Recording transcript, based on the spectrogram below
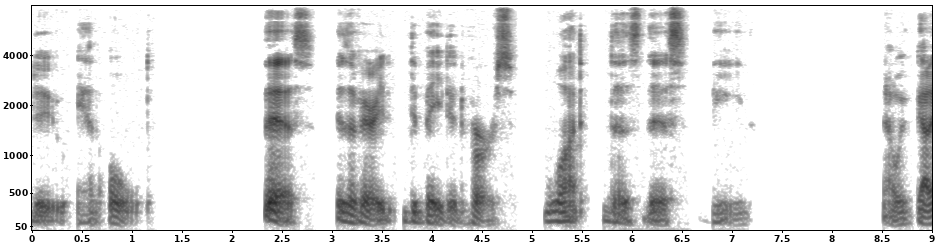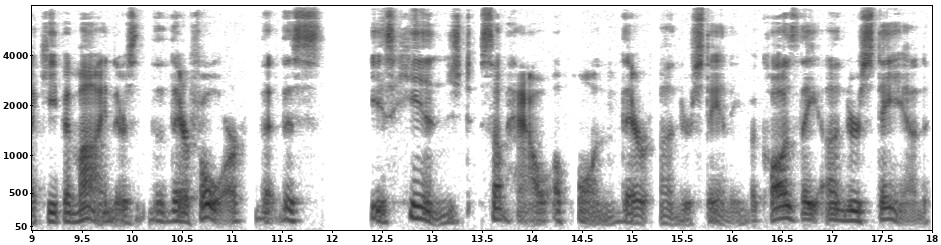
new and old. This is a very debated verse. What does this mean? Now we've got to keep in mind there's the therefore that this is hinged somehow upon their understanding. Because they understand,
